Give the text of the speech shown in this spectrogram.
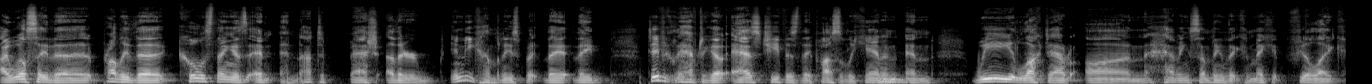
I will say the probably the coolest thing is and, and not to bash other indie companies, but they they typically have to go as cheap as they possibly can, mm. and and we lucked out on having something that can make it feel like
